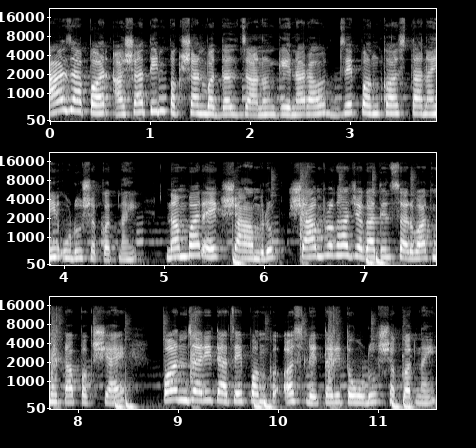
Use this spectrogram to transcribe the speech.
आज आपण अशा तीन पक्ष्यांबद्दल जाणून घेणार आहोत जे पंख असतानाही उडू शकत नाही. नंबर एक शहामृग शहामृग हा जगातील सर्वात मोठा पक्षी आहे. पण जरी त्याचे पंख असले तरी तो उडू शकत नाही.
